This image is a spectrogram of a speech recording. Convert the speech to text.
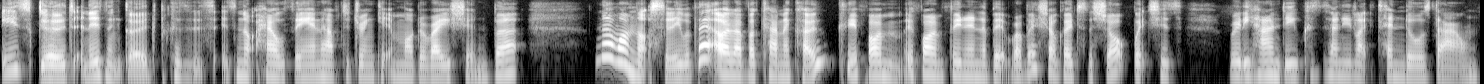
is good and isn't good because it's it's not healthy and have to drink it in moderation. But no, I'm not silly with it. I'll have a can of Coke if I'm if I'm feeling a bit rubbish. I'll go to the shop, which is really handy because it's only like 10 doors down.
